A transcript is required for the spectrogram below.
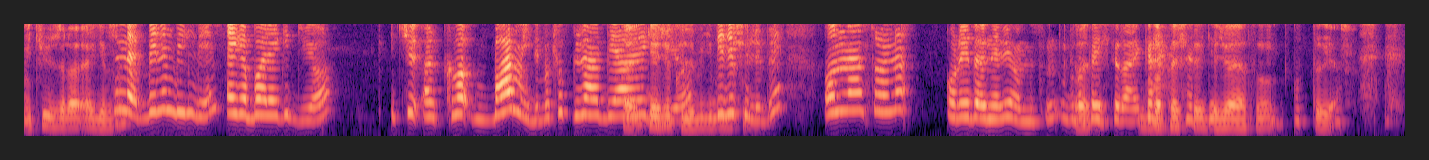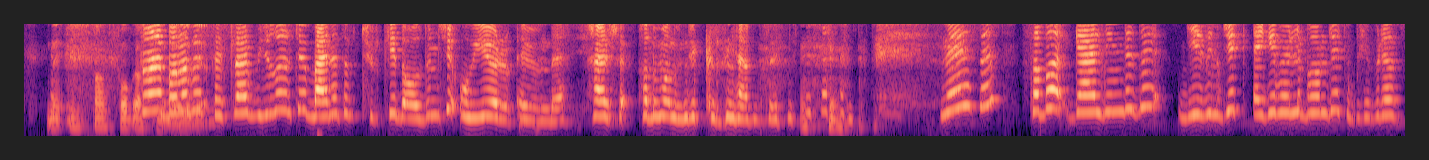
Tamam 200 liraya girdim. Şimdi benim bildiğim Ege bara gidiyor. İçi, bar mıydı? Böyle çok güzel bir yere Evet, gece gidiyor. kulübü gibi gece bir şey. kulübü. Ondan sonra oraya da öneriyor musun? Budapeşte evet, Budapeşte gece hayatının attığı yer. Ne instant fog Sonra bana öyle böyle sesler videolar atıyor. Ben de tabii Türkiye'de olduğum için uyuyorum evimde. Her hanım hanımcık kızın yaptığı. Neyse sabah geldiğinde de gezilecek Ege böyle bana diyor ki şey biraz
